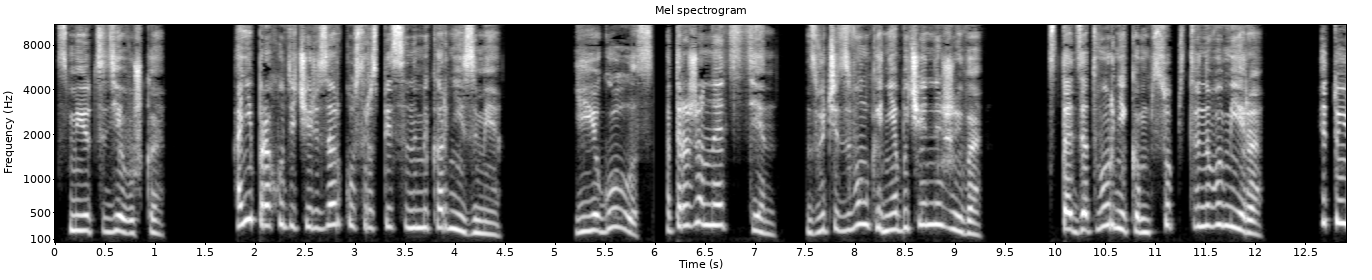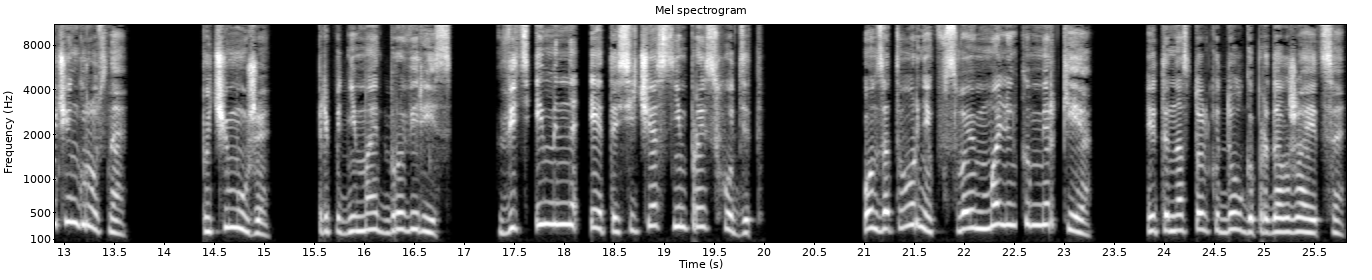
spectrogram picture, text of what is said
смеется девушка. Они проходят через арку с расписанными карнизами. Ее голос, отраженный от стен, звучит звонко и необычайно живо. Стать затворником собственного мира. Это очень грустно. Почему же? Приподнимает брови Рис. Ведь именно это сейчас с ним происходит. Он затворник в своем маленьком мирке. Это настолько долго продолжается,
